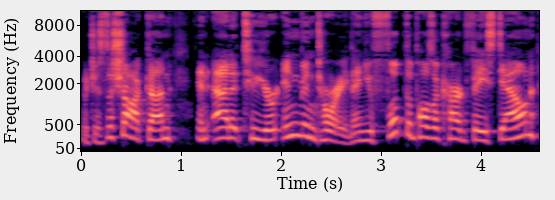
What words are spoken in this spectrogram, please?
which is the shotgun, and add it to your inventory. Then you flip the puzzle card face down,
